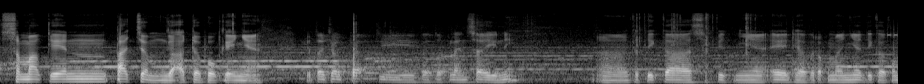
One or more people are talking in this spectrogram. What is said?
semakin tajam nggak ada bokehnya kita coba di tutup lensa ini. Nah, ketika speednya eh diafragmanya 3,5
